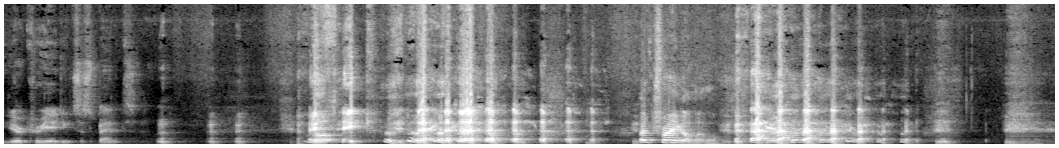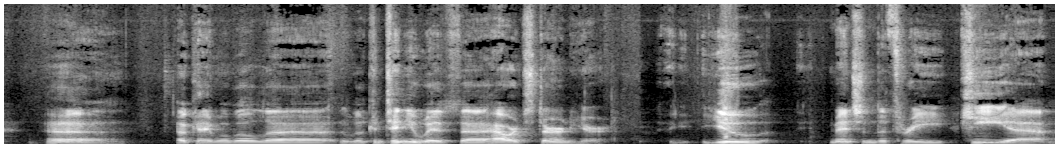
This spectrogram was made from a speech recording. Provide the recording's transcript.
you're creating suspense. I Well- think. I'm trying a little. Uh, okay, well we'll uh, we'll continue with uh, Howard Stern here. You mentioned the three key uh,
